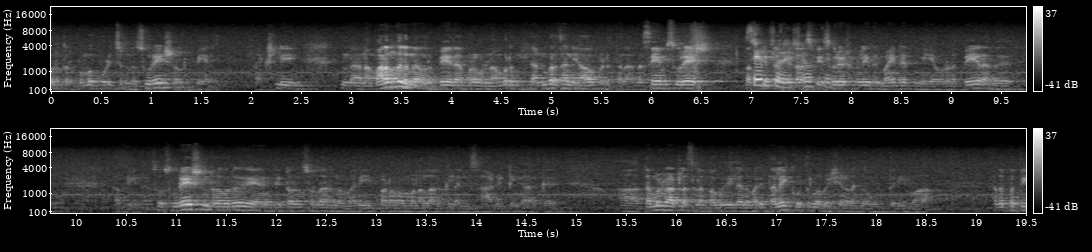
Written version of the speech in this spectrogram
ஒருத்தர் ரொம்ப பிடிச்சிருந்தது சுரேஷ் அவர் பேர். ஆக்சுவலி நான் நான் மறந்துருந்தேன் அவர் பேர். அப்புறம் ஒரு நம்பர் நண்பர் தான் ஞாபகப்படுத்தினேன் அந்த same Suresh. Same Suresh, only reminded me அவரோட பேர் அது அப்படின்னு. ஸோ சுரேஷ்ன்றவர் என்கிட்ட வந்து சொன்னார் இந்த மாதிரி படம் ரொம்ப நல்லா இருக்கு லென்ஸ் ஆடிட்டிங்காக இருக்கு. தமிழ்நாட்டில் சில பகுதியில் இந்த மாதிரி தலைக்கூத்துன்னு ஒரு விஷயம் நடக்குது உங்களுக்கு தெரியுமா? அதை பற்றி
